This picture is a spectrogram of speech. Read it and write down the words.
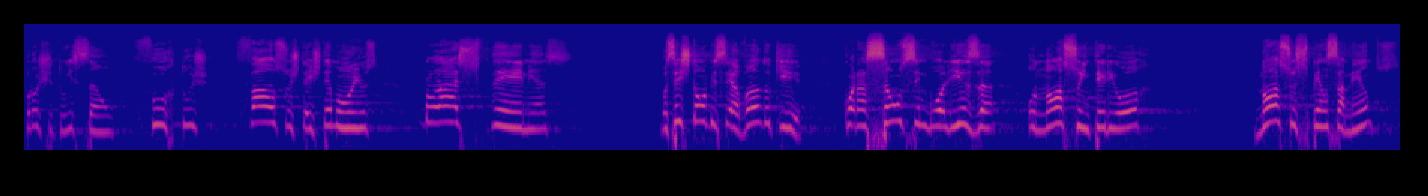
prostituição, furtos, falsos testemunhos, blasfêmias. Vocês estão observando que coração simboliza o nosso interior, nossos pensamentos.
